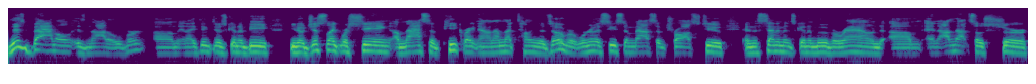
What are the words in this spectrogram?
this battle is not over. Um, and I think there's going to be, you know, just like we're seeing a massive peak right now, and I'm not telling you it's over, we're going to see some massive troughs too. And the sentiment's going to move around. Um, and I'm not so sure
